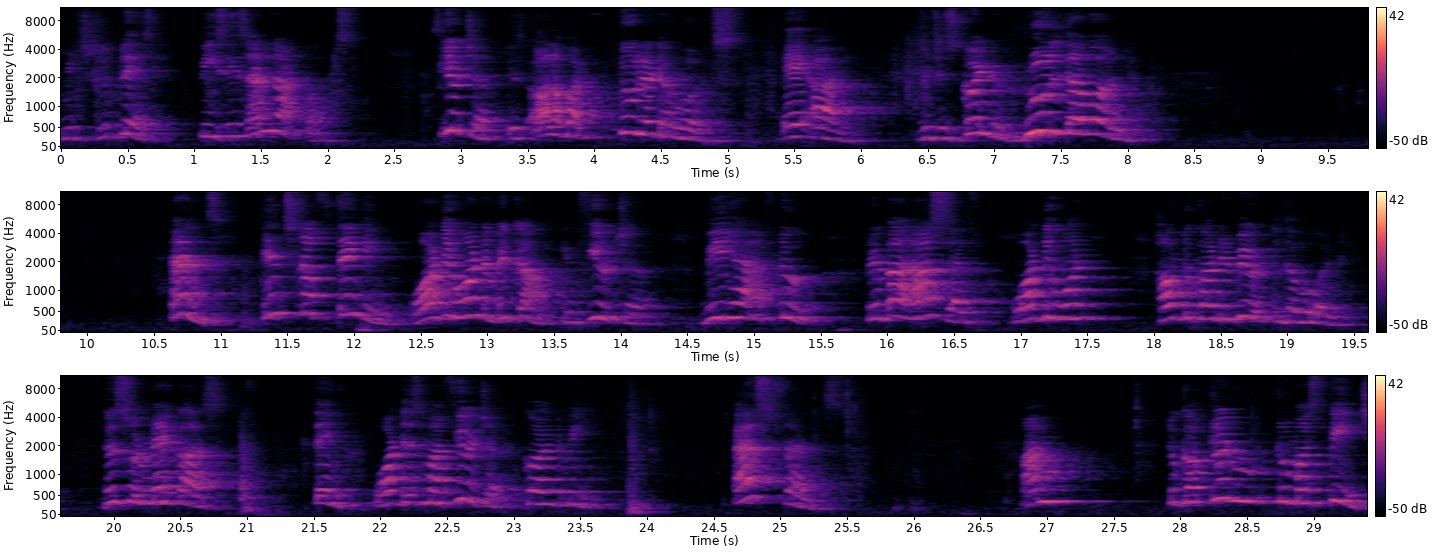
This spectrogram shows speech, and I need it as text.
which replaced PCs and laptops. Future is all about two letter words, AI, which is going to rule the world. Hence, instead of thinking what you want to become in future, we have to prepare ourselves what you want, how to contribute to the world. This will make us think what is my future going to be. As friends, I'm to conclude to my speech.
